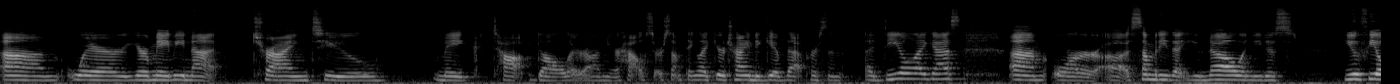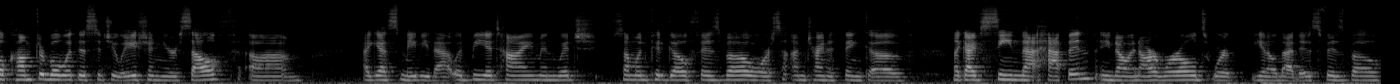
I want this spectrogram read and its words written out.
um, where you're maybe not trying to make top dollar on your house or something. Like you're trying to give that person a deal i guess um, or uh, somebody that you know and you just you feel comfortable with this situation yourself um, i guess maybe that would be a time in which someone could go FSBO or i'm trying to think of like i've seen that happen you know in our world where you know that is FSBO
